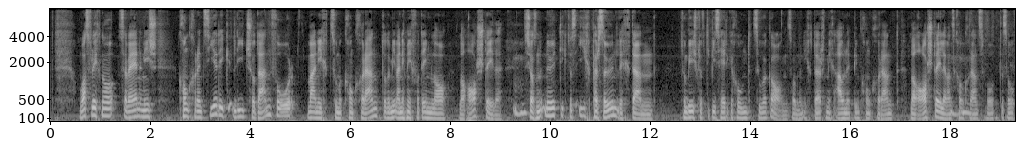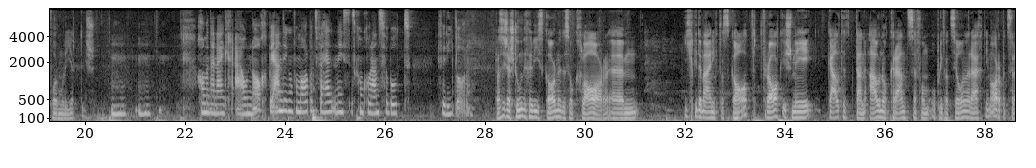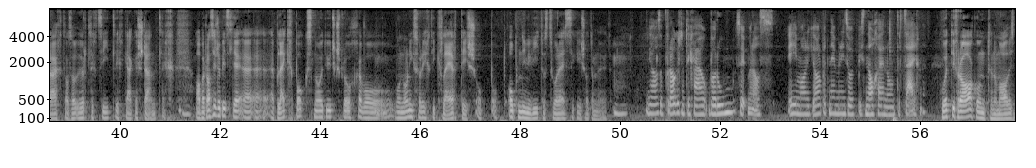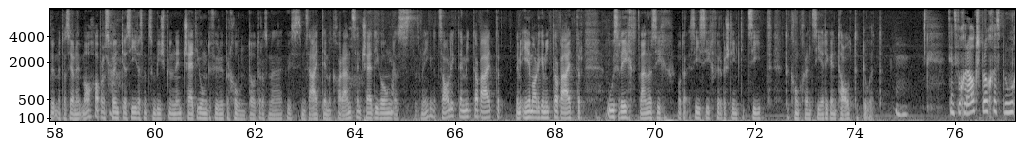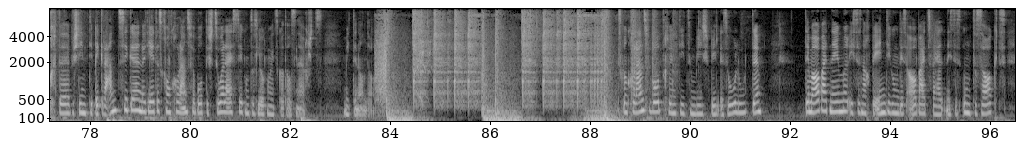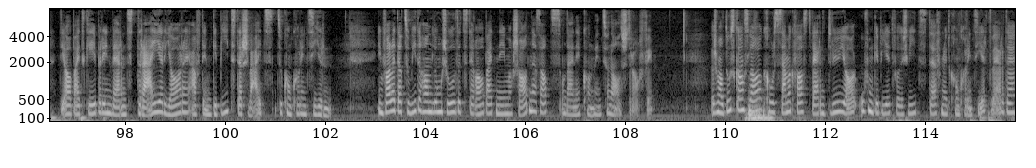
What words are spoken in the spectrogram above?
Und was vielleicht noch zu erwähnen ist, Konkurrenzierung liegt schon dann vor, wenn ich zu einem Konkurrent oder wenn ich mich von dem la, la anstelle. Mhm. Es ist also nicht nötig, dass ich persönlich dann zum Beispiel auf die bisherigen Kunden zugehen, sondern ich darf mich auch nicht beim Konkurrent anstellen, wenn das mhm. Konkurrenzverbot so formuliert ist. Mhm. Mhm kann man dann eigentlich auch nach Beendigung des Arbeitsverhältnisses ein Konkurrenzverbot vereinbaren? Das ist erstaunlicherweise gar nicht so klar. Ähm, ich bin der Meinung, das geht. Die Frage ist mehr, gelten dann auch noch Grenzen vom Obligationenrecht im Arbeitsrecht, also örtlich, zeitlich, gegenständlich. Mhm. Aber das ist ein bisschen eine Blackbox, neudeutsch gesprochen, wo, wo noch nicht so richtig geklärt ist, ob, ob, ob und inwieweit das zulässig ist oder nicht. Mhm. Ja, also die Frage ist natürlich auch, warum sollte man als ehemalige Arbeitnehmerin so etwas nachher noch unterzeichnen? Gute Frage und normalerweise würde man das ja nicht machen, aber es könnte ja sein, dass man zum Beispiel eine Entschädigung dafür überkommt oder dass man gewiss, man sagt, eine Karenzentschädigung, ja. dass, dass man irgendeine Zahlung dem Mitarbeiter, dem ehemaligen Mitarbeiter ausrichtet, wenn er sich oder sie sich für eine bestimmte Zeit der Konkurrenzierung enthalten tut. Mhm. Sie haben es vorher angesprochen, es braucht äh, bestimmte Begrenzungen. Nicht jedes Konkurrenzverbot ist zulässig und das schauen wir jetzt gerade als nächstes miteinander an. Das Konkurrenzverbot könnte zum Beispiel so lauten, dem Arbeitnehmer ist es nach Beendigung des Arbeitsverhältnisses untersagt, die Arbeitgeberin während dreier Jahre auf dem Gebiet der Schweiz zu konkurrenzieren. Im Falle der Zuwiderhandlung schuldet der Arbeitnehmer Schadenersatz und eine Konventionalstrafe. Das ist mal die Ausgangslage. Kurz zusammengefasst, während drei Jahren auf dem Gebiet der Schweiz darf nicht konkurrenziert werden.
